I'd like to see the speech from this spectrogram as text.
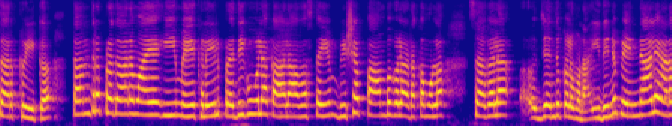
സർക്രീക്ക്. തന്ത്രപ്രധാനമായ ഈ മേഖലയിൽ പ്രതികൂല കാലാവസ്ഥയും വിഷപ്പാമ്പുകളടക്കമുള്ള സകല ജന്തുക്കളുമുണ്ട്. ഇതിനു പിന്നാലെയാണ്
